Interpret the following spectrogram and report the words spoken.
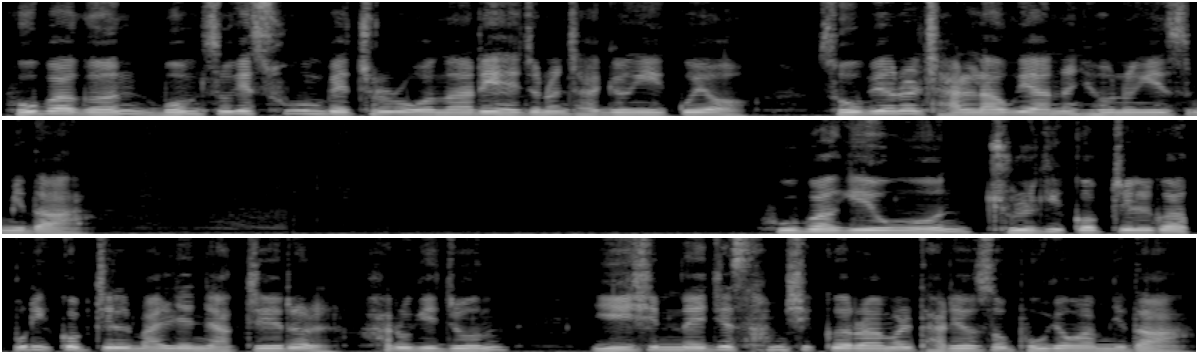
후박은 몸속의 수분 배출을 원활히 해주는 작용이 있고요. 소변을 잘 나오게 하는 효능이 있습니다. 후박 이용은 줄기 껍질과 뿌리 껍질 말린 약재를 하루 기준 20 내지 30g을 달여서 복용합니다.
